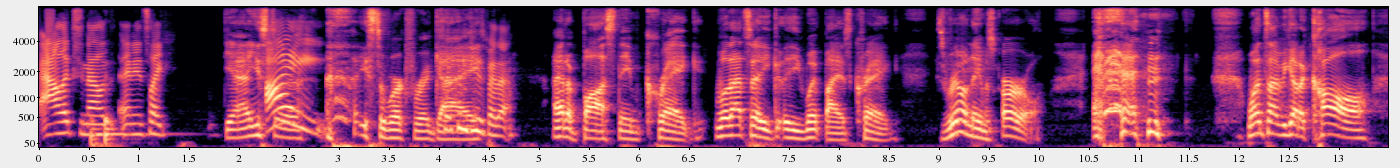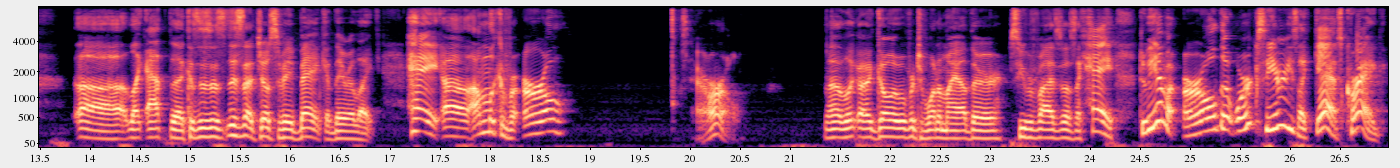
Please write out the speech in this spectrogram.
Alex and Alex, and it's like Yeah, I used to. I, I used to work for a so guy. confused by that. I had a boss named Craig. Well, that's how he, he went by as Craig. His real name is Earl. And one time he got a call, uh, like at the because this is this is at Joseph A. Bank, and they were like, "Hey, uh, I'm looking for Earl." Said, Earl. I look, I go over to one of my other supervisors. I was like, "Hey, do we have an Earl that works here?" He's like, "Yeah, it's Craig."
